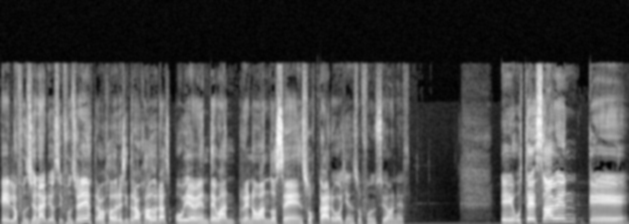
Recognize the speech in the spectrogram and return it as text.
eh, los funcionarios y funcionarias, trabajadores y trabajadoras, obviamente van renovándose en sus cargos y en sus funciones. Eh, ustedes saben que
